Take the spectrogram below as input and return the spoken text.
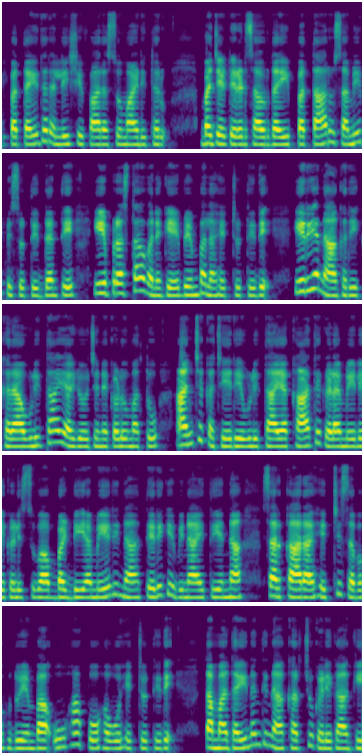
ಇಪ್ಪತ್ತೈದರಲ್ಲಿ ಶಿಫಾರಸು ಮಾಡಿದ್ದರು. ಬಜೆಟ್ ಎರಡು ಸಾವಿರದ ಇಪ್ಪತ್ತಾರು ಸಮೀಪಿಸುತ್ತಿದ್ದಂತೆ ಈ ಪ್ರಸ್ತಾವನೆಗೆ ಬೆಂಬಲ ಹೆಚ್ಚುತ್ತಿದೆ. ಹಿರಿಯ ನಾಗರಿಕರ ಉಳಿತಾಯ ಯೋಜನೆಗಳು ಮತ್ತು ಅಂಚೆ ಕಚೇರಿ ಉಳಿತಾಯ ಖಾತೆಗಳ ಮೇಲೆ ಗಳಿಸುವ ಬಡ್ಡಿಯ ಮೇಲಿನ ತೆರಿಗೆ ವಿನಾಯಿತಿಯನ್ನು ಸರ್ಕಾರ ಹೆಚ್ಚಿಸಬಹುದು ಎಂಬ ಊಹಾಪೋಹವು ಹೆಚ್ಚುತ್ತಿದೆ. ತಮ್ಮ ದೈನಂದಿನ ಖರ್ಚುಗಳಿಗಾಗಿ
